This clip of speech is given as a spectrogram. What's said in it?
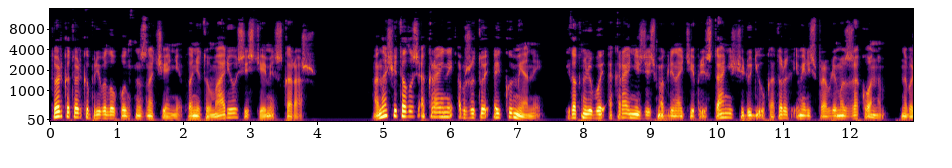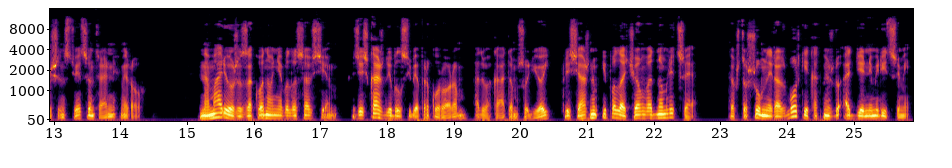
только-только прибыло в пункт назначения, планету Марио в системе Скараж. Она считалась окраиной обжитой Айкумены, и как на любой окраине здесь могли найти пристанище люди, у которых имелись проблемы с законом на большинстве центральных миров. На Марио же законов не было совсем. Здесь каждый был себе прокурором, адвокатом, судьей, присяжным и палачом в одном лице. Так что шумные разборки как между отдельными лицами,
